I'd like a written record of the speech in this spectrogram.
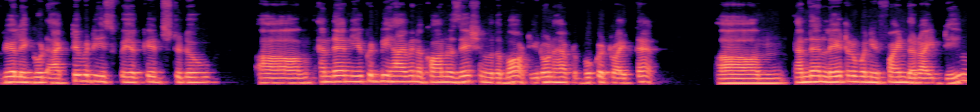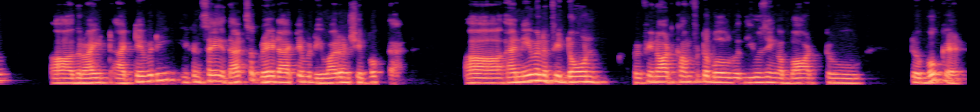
really good activities for your kids to do. Um, and then you could be having a conversation with a bot. You don't have to book it right then. Um, and then later, when you find the right deal, uh, the right activity, you can say, that's a great activity. Why don't you book that? Uh, and even if you don't, if you're not comfortable with using a bot to to book it,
